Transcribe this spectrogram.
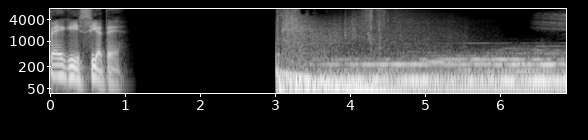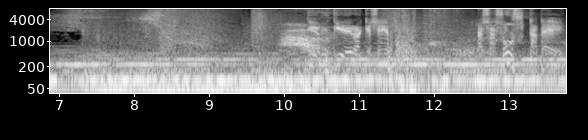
Peggy 7. Quien quiera que sea. ¡Asústate!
